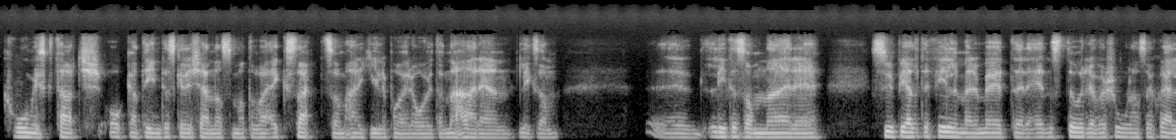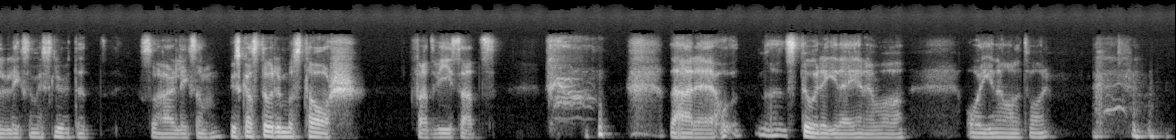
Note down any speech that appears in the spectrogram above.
komisk touch och att det inte skulle kännas som att det var exakt som Hercule Poirot utan det här är en liksom eh, lite som när eh, superhjältefilmer möter en större version av sig själv liksom i slutet så är det liksom vi ska ha större mustasch för att visa att det här är större grejer än vad originalet var.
